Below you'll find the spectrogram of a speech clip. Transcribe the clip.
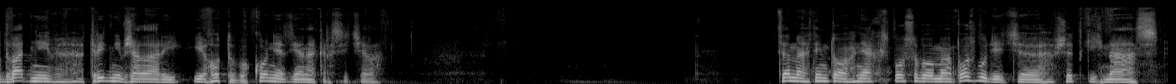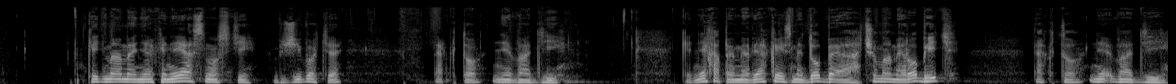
dva dní, tri dní v žalári je hotovo. Koniec Jana Krstiteľa. Chceme týmto nejakým spôsobom pozbudiť e, všetkých nás, keď máme nejaké nejasnosti v živote, tak to nevadí. Keď nechápeme, v akej sme dobe a čo máme robiť, tak to nevadí.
